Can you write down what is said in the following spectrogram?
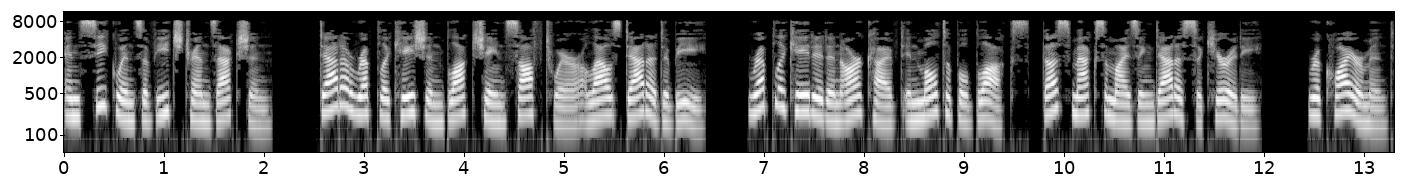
and sequence of each transaction. Data replication blockchain software allows data to be replicated and archived in multiple blocks, thus maximizing data security. Requirement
